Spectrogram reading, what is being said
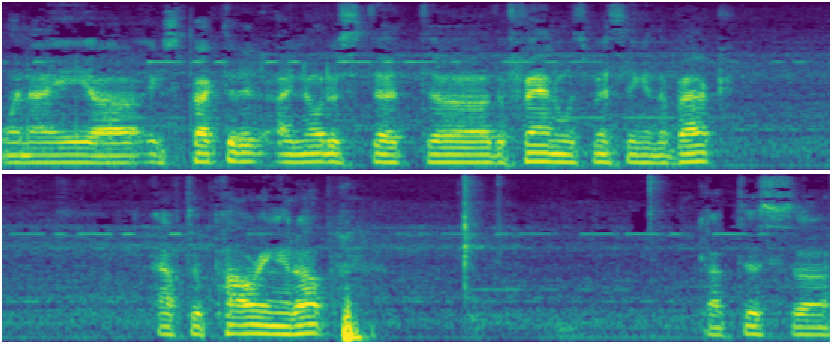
When I uh, inspected it, I noticed that uh, the fan was missing in the back. After powering it up, got this uh,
